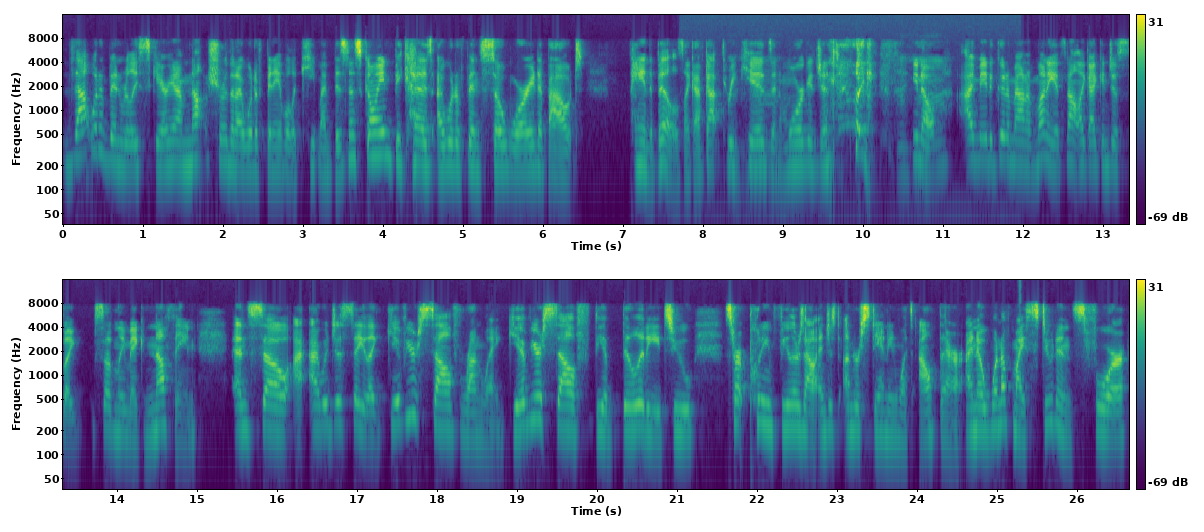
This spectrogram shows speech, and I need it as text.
that would have been really scary. And I'm not sure that I would have been able to keep my business going because I would have been so worried about paying the bills. Like I've got 3 mm-hmm. kids and a mortgage and like, mm-hmm. you know, mm-hmm. I made a good amount of money. It's not like I can just like suddenly make nothing. And so I, I, would just say, like, give yourself runway, give yourself the ability to start putting feelers out and just understanding what's out there. I know one of my students for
